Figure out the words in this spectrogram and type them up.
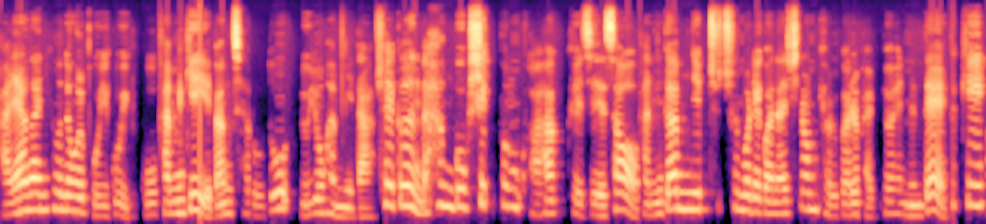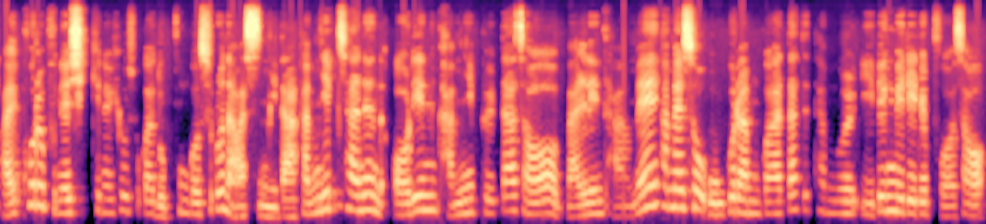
다양한 효능을 보이고 있고 감기 예방차로도 유용합니다. 최근 한국식품과학회지에서 단감잎 추출물에 관한 실험 결과를 발표했는데 특히 알코올을 분해시키는 효소가 높은 것으로 나왔습니다. 감잎차는 어린 감잎을 따서 말린 다음에 3에서 5g과 따뜻한 물 200ml를 부어서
